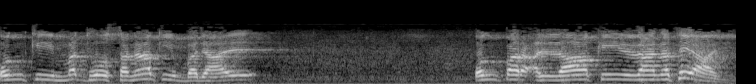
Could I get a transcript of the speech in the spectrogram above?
ان کی مدھ و سنا کی بجائے ان پر اللہ کی لانتیں آئیں۔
